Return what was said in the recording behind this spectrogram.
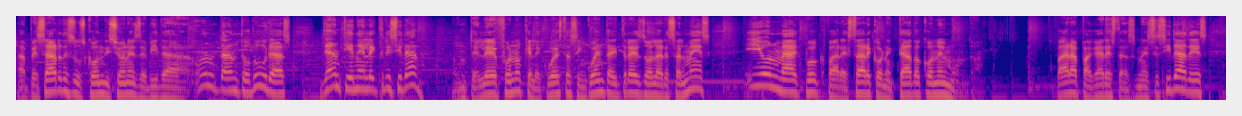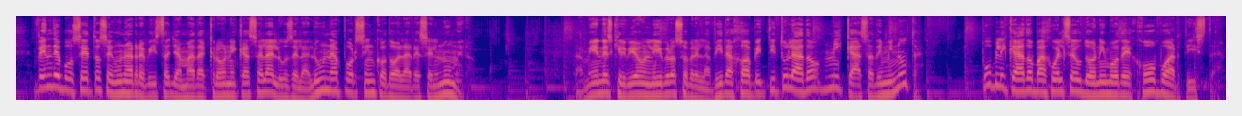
A pesar de sus condiciones de vida un tanto duras, Dan tiene electricidad, un teléfono que le cuesta 53 dólares al mes y un MacBook para estar conectado con el mundo. Para pagar estas necesidades, vende bocetos en una revista llamada Crónicas a la Luz de la Luna por 5 dólares el número. También escribió un libro sobre la vida hobbit titulado Mi casa diminuta, publicado bajo el seudónimo de Hobo Artista.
